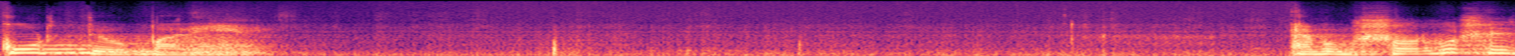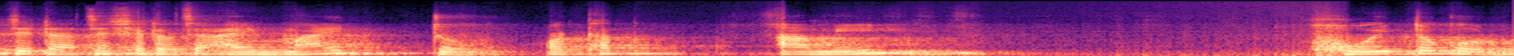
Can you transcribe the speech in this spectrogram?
করতেও পারি। এবং সর্বশেষ যেটা আছে, সেটা হচ্ছে আই মাইট টু অর্থাৎ আমি হয়তো করব।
